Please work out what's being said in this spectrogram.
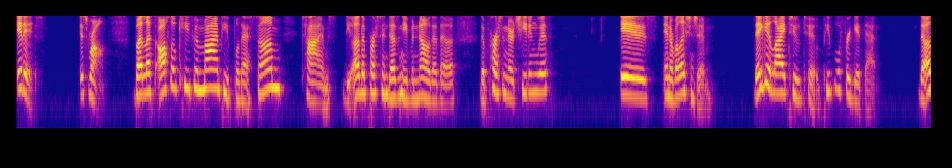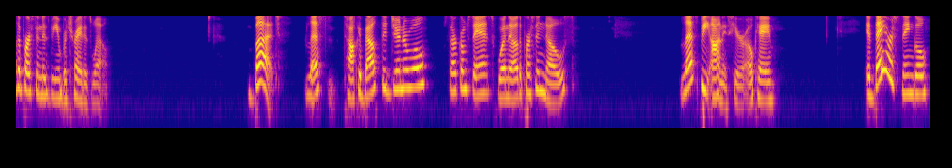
It is. It's wrong. But let's also keep in mind, people, that sometimes the other person doesn't even know that the the person they're cheating with is in a relationship. They get lied to too. People forget that. The other person is being betrayed as well. But let's talk about the general circumstance when the other person knows. Let's be honest here, okay? If they are single,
